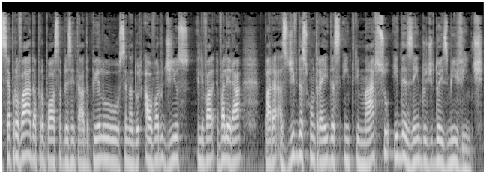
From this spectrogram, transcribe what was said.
se aprovada a proposta apresentada pelo senador Álvaro Dias, ele valerá para as dívidas contraídas entre março e dezembro de 2020.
